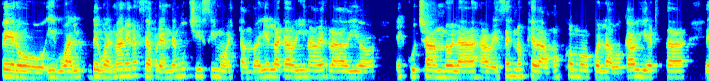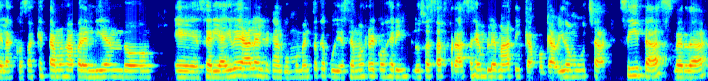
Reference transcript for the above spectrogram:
pero igual, de igual manera se aprende muchísimo estando ahí en la cabina de radio, escuchándolas, a veces nos quedamos como con la boca abierta de las cosas que estamos aprendiendo. Eh, sería ideal en algún momento que pudiésemos recoger incluso esas frases emblemáticas, porque ha habido muchas citas, ¿verdad?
